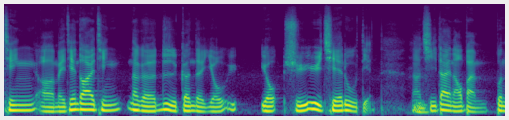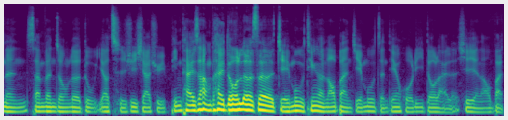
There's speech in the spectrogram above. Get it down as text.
听，呃，每天都爱听那个日更的犹豫有徐玉切入点。那期待老板不能三分钟热度，要持续下去。平台上太多乐色的节目，听了老板节目，整天活力都来了。谢谢老板。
